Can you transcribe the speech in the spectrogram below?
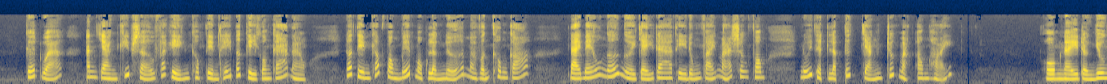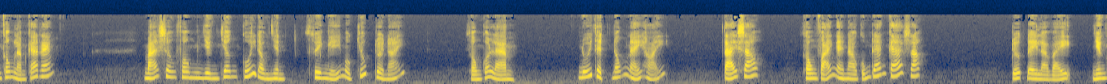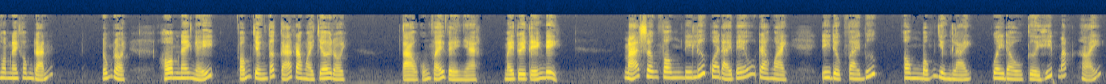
Kết quả, anh chàng khiếp sợ phát hiện không tìm thấy bất kỳ con cá nào. Nó tìm khắp phòng bếp một lần nữa mà vẫn không có. Đại béo ngớ người chạy ra thì đụng phải Mã Sơn Phong. Núi thịt lập tức chặn trước mặt ông hỏi. Hôm nay Trần Dương không làm cá rán. Mã Sơn Phong dừng chân cúi đầu nhìn, suy nghĩ một chút rồi nói. Không có làm. Núi thịt nóng nảy hỏi. Tại sao? Không phải ngày nào cũng ráng cá sao? Trước đây là vậy, nhưng hôm nay không rảnh. Đúng rồi, hôm nay nghỉ, phóng chừng tất cả ra ngoài chơi rồi. Tao cũng phải về nhà, mày tùy tiện đi. Mã Sơn Phong đi lướt qua đại béo ra ngoài, đi được vài bước, ông bỗng dừng lại, quay đầu cười hiếp mắt hỏi.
